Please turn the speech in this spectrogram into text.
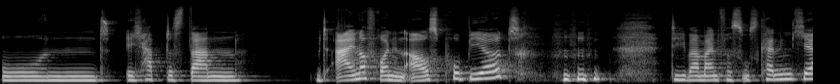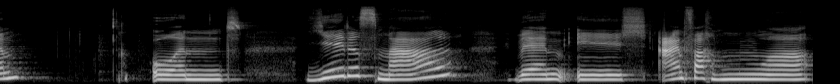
Und ich habe das dann mit einer Freundin ausprobiert. Die war mein Versuchskaninchen. Und jedes Mal, wenn ich einfach nur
